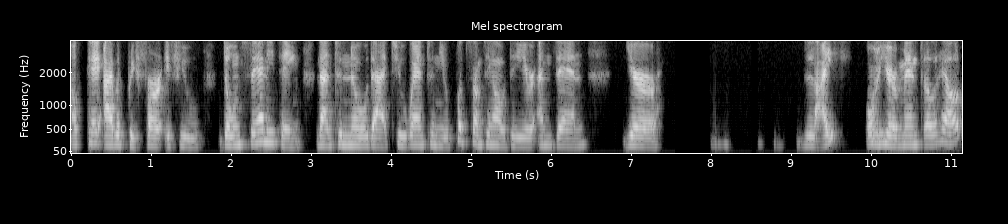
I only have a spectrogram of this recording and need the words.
Okay, I would prefer if you don't say anything than to know that you went and you put something out there and then your life or your mental health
